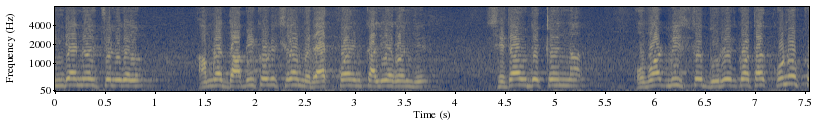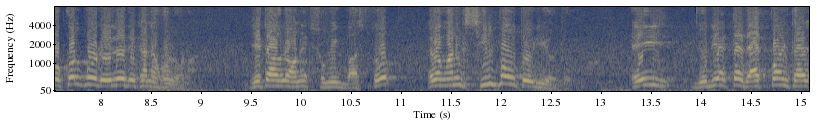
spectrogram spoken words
ইন্ডিয়ান অয়েল চলে গেল। আমরা দাবি করেছিলাম র্যাক পয়েন্ট কালিয়াগঞ্জে, সেটাও দেখলেন না। ওভারব্রিজ তো দূরের কথা, কোনো প্রকল্প রেলের এখানে হলো না। যেটা হলো অনেক শ্রমিক বাঁচত এবং অনেক শিল্পও তৈরি হতো। এই যদি একটা র্যাক পয়েন্ট হয়,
